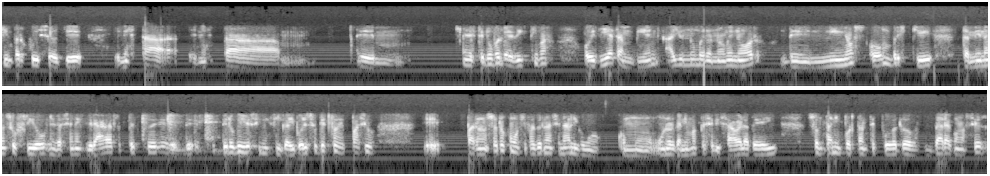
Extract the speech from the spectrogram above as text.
sin perjuicio de que en esta en esta mm, em, en este número de víctimas hoy día también hay un número no menor de niños, hombres que también han sufrido vulneraciones graves respecto de, lo que ello significa. Y por eso que estos espacios, para nosotros como Jefatura Nacional y como, como un organismo especializado de la PDI, son tan importantes poderlo dar a conocer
